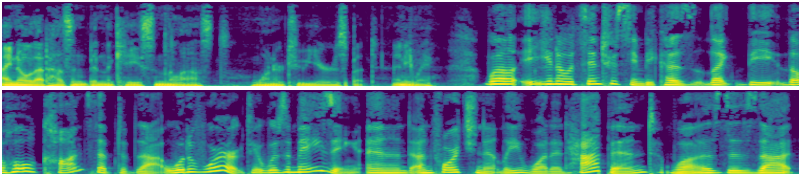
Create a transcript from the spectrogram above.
I know that hasn't been the case in the last one or two years, but anyway. Well, you know, it's interesting because like the the whole concept of that would have worked. It was amazing, and unfortunately, what had happened was is that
